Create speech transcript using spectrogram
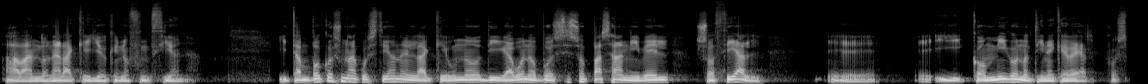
a abandonar aquello que no funciona. Y tampoco es una cuestión en la que uno diga, bueno, pues eso pasa a nivel social eh, y conmigo no tiene que ver. Pues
